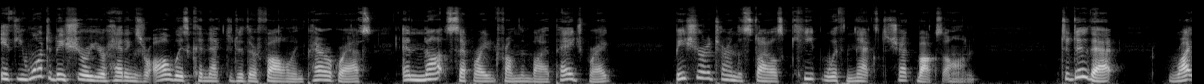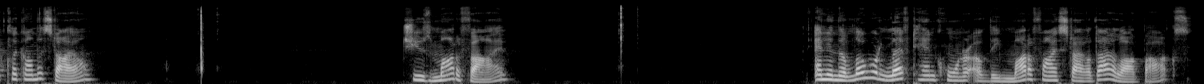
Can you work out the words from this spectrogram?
If you want to be sure your headings are always connected to their following paragraphs and not separated from them by a page break, be sure to turn the style's Keep with Next checkbox on. To do that, right-click on the style, choose Modify, and in the lower left-hand corner of the Modify Style dialog box,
